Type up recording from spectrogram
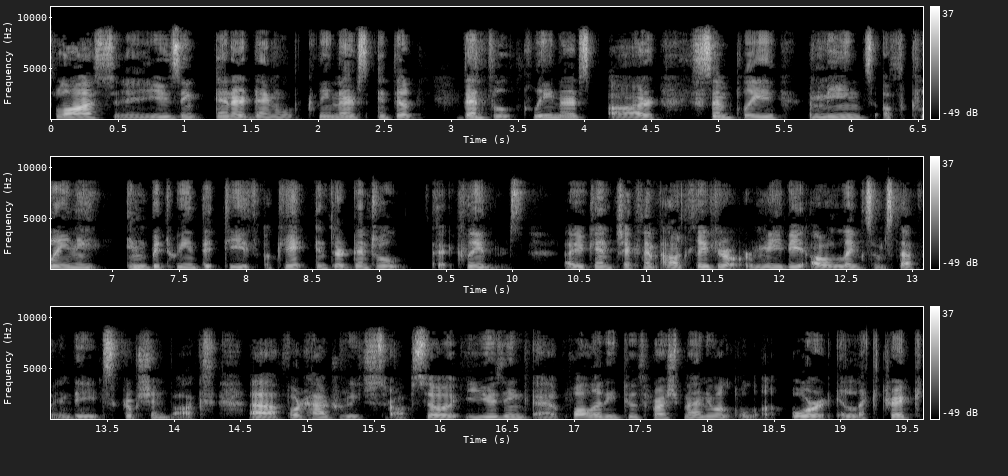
floss, uh, using interdental cleaners. Interdental cleaners are simply a means of cleaning in between the teeth. Okay, interdental uh, cleaners. Uh, you can check them out later, or maybe I'll link some stuff in the description box uh, for how to reach drop. So using a quality toothbrush, manual or electric.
